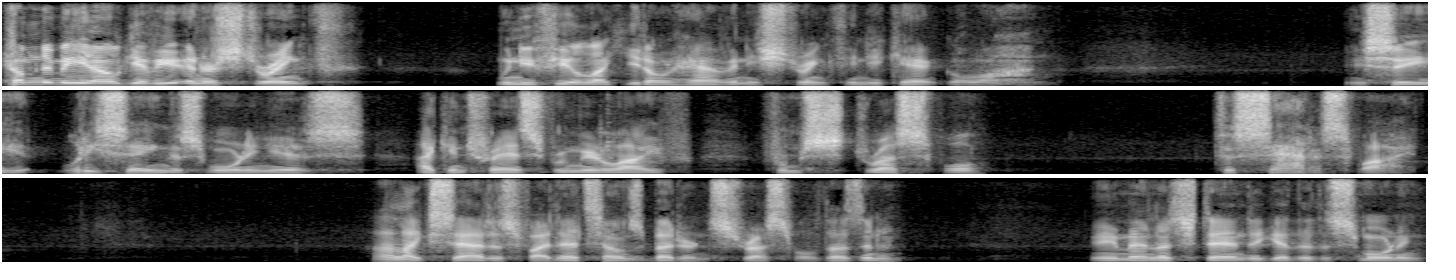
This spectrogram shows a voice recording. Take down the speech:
Come to me and I'll give you inner strength when you feel like you don't have any strength and you can't go on. You see, what he's saying this morning is I can transform your life from stressful to satisfied. I like satisfied. That sounds better than stressful, doesn't it? Amen. Let's stand together this morning.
